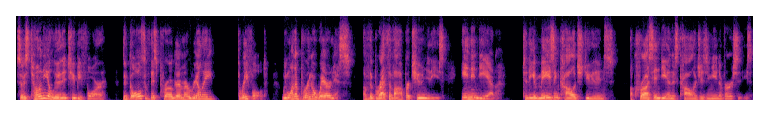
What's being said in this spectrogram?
So as Tony alluded to before, the goals of this program are really threefold. We want to bring awareness of the breadth of opportunities in Indiana to the amazing college students across Indiana's colleges and universities.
